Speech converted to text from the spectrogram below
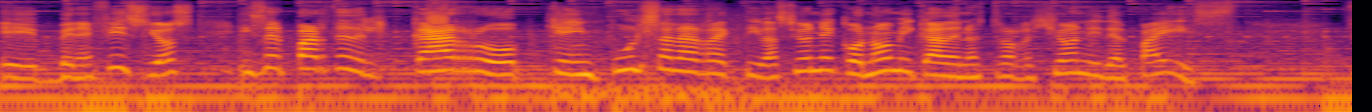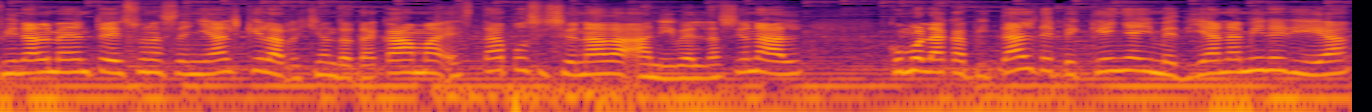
eh, beneficios y ser parte del carro que impulsa la reactivación económica de nuestra región y del país. Finalmente, es una señal que la región de Atacama está posicionada a nivel nacional como la capital de pequeña y mediana minería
